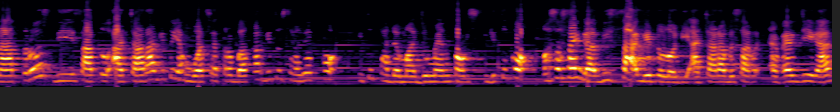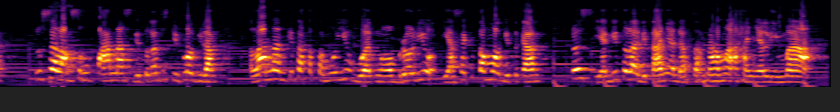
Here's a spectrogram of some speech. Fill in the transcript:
Nah, terus di satu acara gitu yang buat saya terbakar gitu saya lihat kok itu pada maju mentor gitu kok. Masa saya nggak bisa gitu loh di acara besar FFG kan. terus saya langsung panas gitu kan terus Ciplo bilang Lanan kita ketemu yuk buat ngobrol yuk ya saya ketemu gitu kan terus ya gitulah ditanya daftar nama hanya lima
